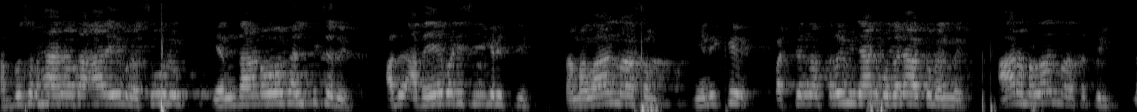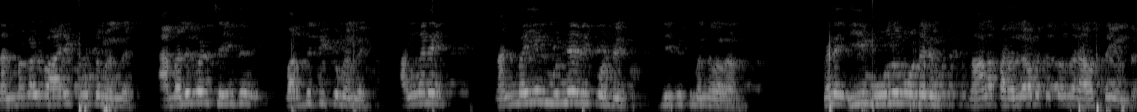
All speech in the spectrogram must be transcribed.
റബ്ബു സുബാനോത്ത ആരെയും റസൂലും എന്താണോ കൽപ്പിച്ചത് അത് അതേപടി സ്വീകരിച്ച് റമലാൻ മാസം എനിക്ക് പറ്റുന്നത്രയും ഞാൻ മുതലാക്കുമെന്ന് ആ റമലാൻ മാസത്തിൽ നന്മകൾ വാരിക്കൂട്ടുമെന്ന് അമലുകൾ ചെയ്ത് വർദ്ധിപ്പിക്കുമെന്ന് അങ്ങനെ നന്മയിൽ മുന്നേറിക്കൊണ്ട് ജീവിക്കുമെന്നുള്ളതാണ്. അങ്ങനെ ഈ മൂന്ന് കൂട്ടരും നാളെ പരലോകത്തെത്തുന്ന ഒരവസ്ഥയുണ്ട്.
